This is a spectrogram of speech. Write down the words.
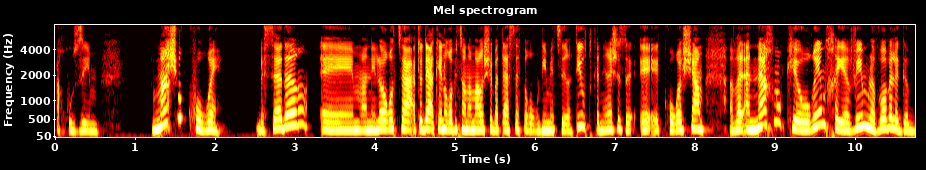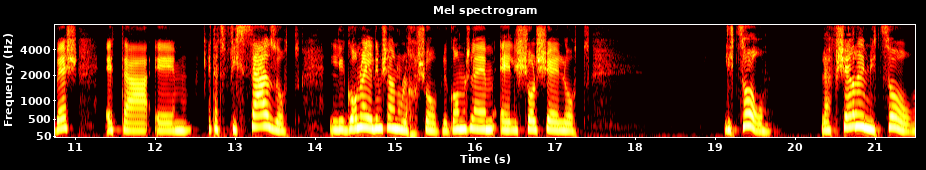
אחוזים. משהו קורה. בסדר? אמ, אני לא רוצה, אתה יודע, כן רובינסון אמר שבתי הספר הורגים יצירתיות, כנראה שזה אה, אה, קורה שם, אבל אנחנו כהורים חייבים לבוא ולגבש את, ה, אמ, את התפיסה הזאת, לגרום לילדים שלנו לחשוב, לגרום להם אה, לשאול שאלות. ליצור, לאפשר להם ליצור,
